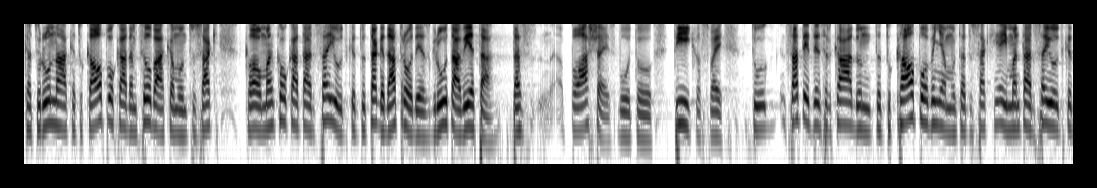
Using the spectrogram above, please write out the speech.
Kad tu runā, ka tu kalpo kādam cilvēkam, un tu saki, Klau, man kaut kā tāda sajūta, ka tu tagad atrodies grūtā vietā. Tas plašais būtu tīkls, vai tu satiecies ar kādu, un tu kalpo viņam, un tu saki, hei, man tāda sajūta, ka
